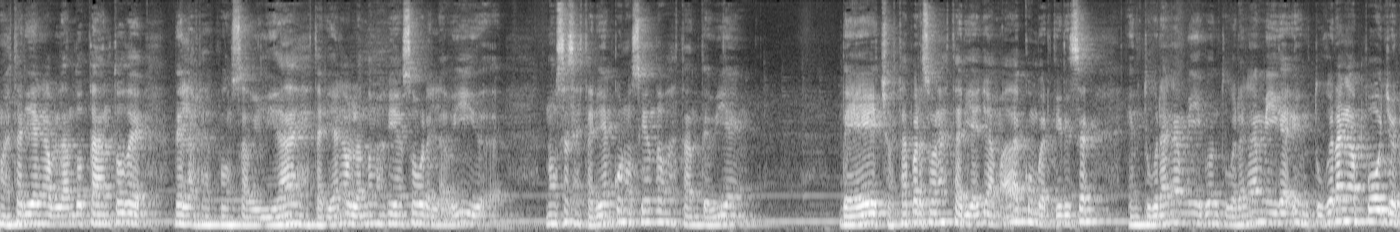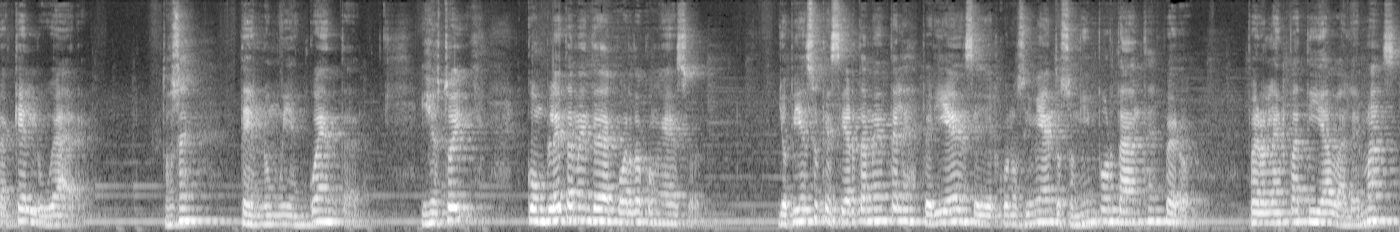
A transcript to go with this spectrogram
no estarían hablando tanto de, de las responsabilidades, estarían hablando más bien sobre la vida. No sé, se estarían conociendo bastante bien. De hecho, esta persona estaría llamada a convertirse en tu gran amigo, en tu gran amiga, en tu gran apoyo en aquel lugar. Entonces, tenlo muy en cuenta. Y yo estoy completamente de acuerdo con eso. Yo pienso que ciertamente la experiencia y el conocimiento son importantes, pero, pero la empatía vale más.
